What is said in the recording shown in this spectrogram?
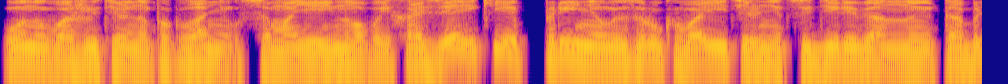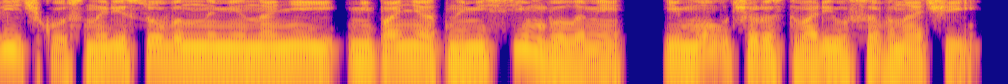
Он уважительно поклонился моей новой хозяйке, принял из рук воительницы деревянную табличку с нарисованными на ней непонятными символами и молча растворился в ночи.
